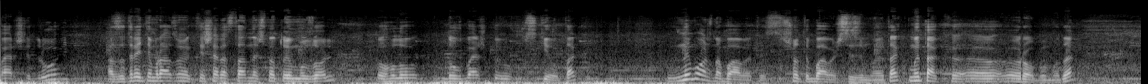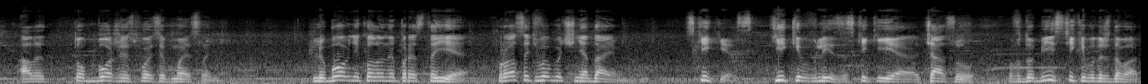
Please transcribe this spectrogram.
Перший, другий, а за третім разом, як ти ще раз станеш на той мозоль, то голову довбешкою в стіл, так? Не можна бавитись, що ти бавишся зі мною, так? Ми так е, робимо, так? Але то Божий спосіб мислення. Любов ніколи не перестає. Просить вибачення, дай йому. Скільки? Скільки влізе, скільки є часу в добі, стільки будеш давати.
